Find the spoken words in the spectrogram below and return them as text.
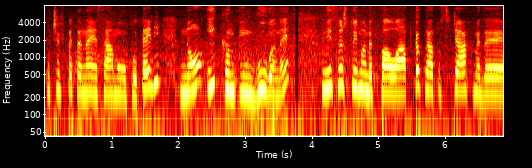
почивката не е само хотели, но и къмпингуване. Ние също имаме палатка, която щяхме да я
